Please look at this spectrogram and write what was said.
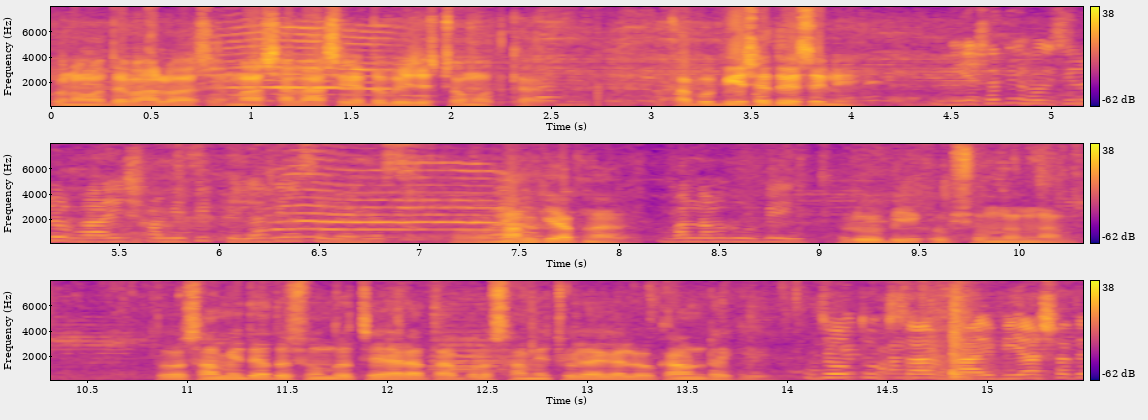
কোনো মতে ভালো আছেন। মাশাল্লাহ আশিকা তো বেশ চমৎকার। আপু বিয়ে সাথে গেছে। ও নাম কি আপনার? রুবি। রুবি খুব সুন্দর নাম। তো স্বামী এত সুন্দর চেহারা তারপরে স্বামী চলে গেল কারণটা কি? যৌতুক স্যার ভাই বিয়ার সাথে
